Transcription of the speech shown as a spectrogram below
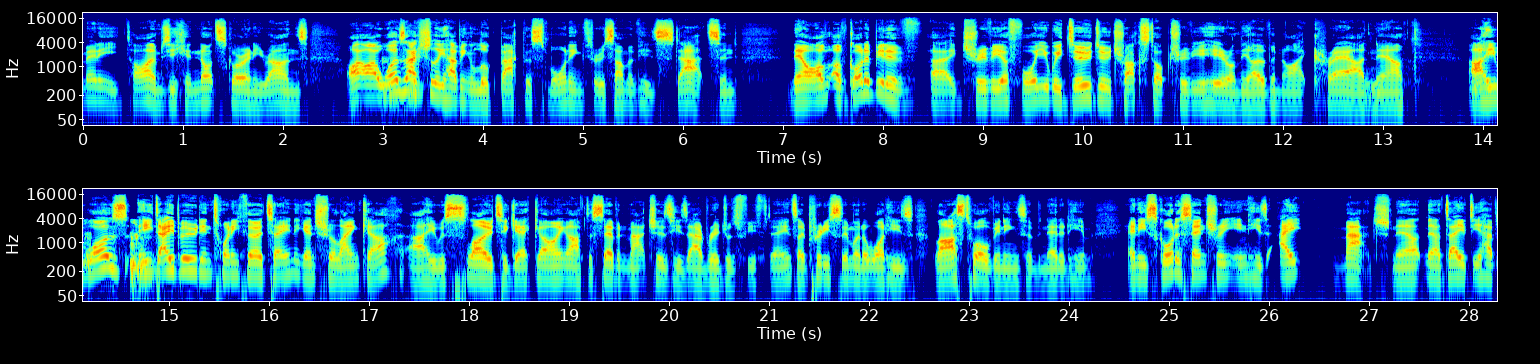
many times you cannot score any runs. I, I was actually having a look back this morning through some of his stats, and now I've, I've got a bit of uh, trivia for you. We do do truck stop trivia here on the overnight crowd. Now, uh, he was he debuted in 2013 against Sri Lanka. Uh, he was slow to get going after seven matches. His average was 15, so pretty similar to what his last 12 innings have netted him. And he scored a century in his eighth match. Now, now, Dave, do you have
